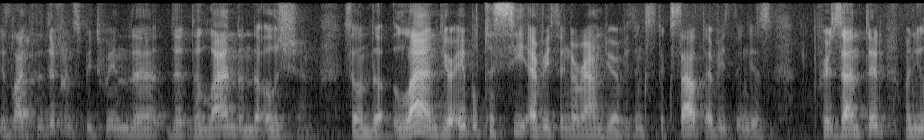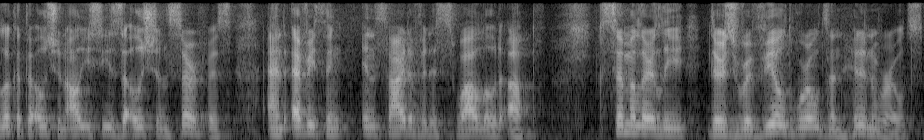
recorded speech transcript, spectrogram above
is like the difference between the, the, the land and the ocean. So in the land, you're able to see everything around you. Everything sticks out, everything is presented. When you look at the ocean, all you see is the ocean surface, and everything inside of it is swallowed up. Similarly, there's revealed worlds and hidden worlds.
